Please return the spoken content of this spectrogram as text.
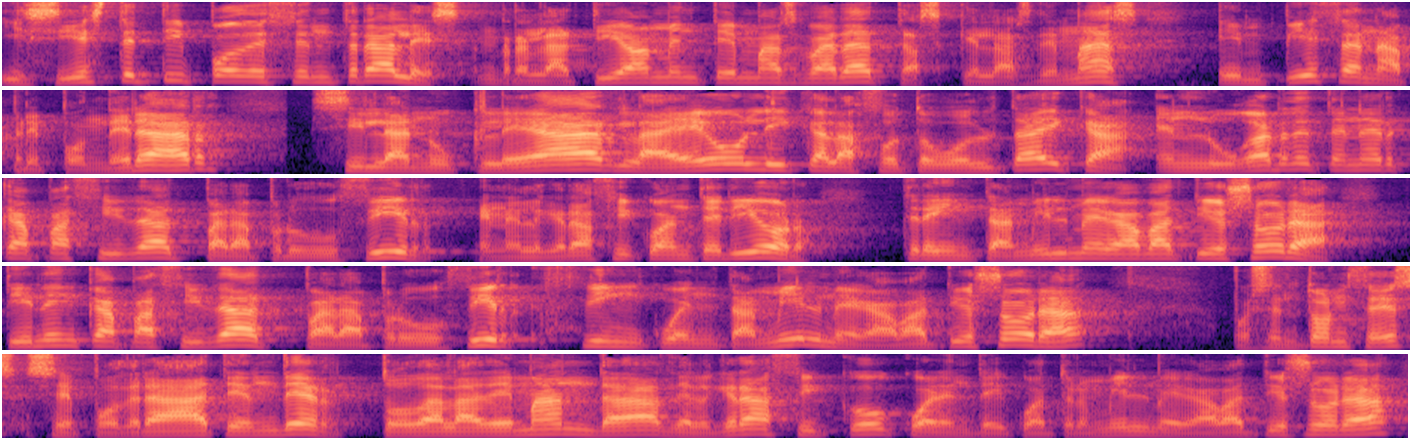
Y si este tipo de centrales relativamente más baratas que las demás empiezan a preponderar, si la nuclear, la eólica, la fotovoltaica, en lugar de tener capacidad para producir, en el gráfico anterior, 30.000 megavatios hora, tienen capacidad para producir 50.000 megavatios hora, pues entonces se podrá atender toda la demanda del gráfico, 44.000 megavatios hora,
